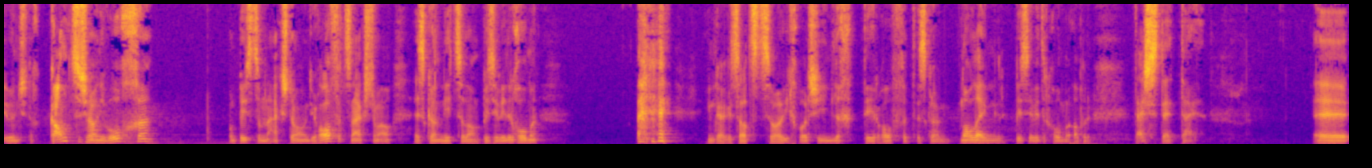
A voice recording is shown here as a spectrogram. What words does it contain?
ich wünsche euch eine ganz schöne Woche und bis zum nächsten Mal. Und ich hoffe, das nächste Mal, es geht nicht so lange, bis ich wiederkomme. Im Gegensatz zu euch wahrscheinlich. Ihr hofft, es geht noch länger, bis ich wiederkomme. Aber das ist das Detail. Äh,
